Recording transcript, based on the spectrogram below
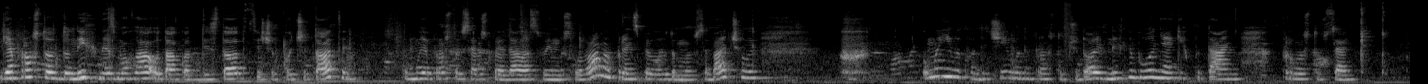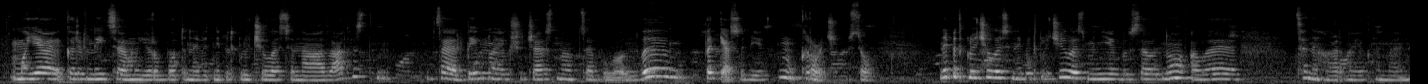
Я просто до них не змогла отак от дістатися, щоб почитати. Тому я просто все розповідала своїми словами. В принципі, ви думаю, все бачили. У мої викладачі вони просто чудові, в них не було ніяких питань, просто все. Моя керівниця моєї роботи навіть не підключилася на захист. Це дивно, якщо чесно, це було ви таке собі. Ну, коротше, все. Не підключилась, не підключилась, мені якби все одно, але це не гарно, як на мене.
